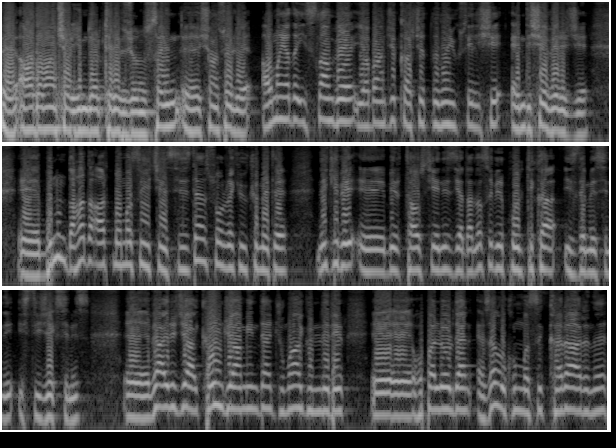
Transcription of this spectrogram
Adem Ançer 24 Televizyonu. Sayın e, Şansölye, Almanya'da İslam ve yabancı karşıtlığının yükselişi endişe verici. Ee, bunun daha da artmaması için sizden sonraki hükümete ne gibi e, bir tavsiyeniz ya da nasıl bir politika izlemesini isteyeceksiniz? Ee, ve ayrıca Köln Camii'nden Cuma günleri e, hoparlörden ezan okunması kararını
